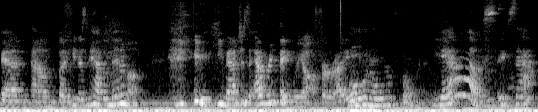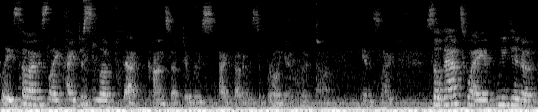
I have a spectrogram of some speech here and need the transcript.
And, um, but he doesn't have a minimum. He, he matches everything we offer, right? Full and overflowing. Yes, exactly. So I was like, I just loved that concept. It was, I thought it was a brilliant um, insight. So that's why if we did a,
